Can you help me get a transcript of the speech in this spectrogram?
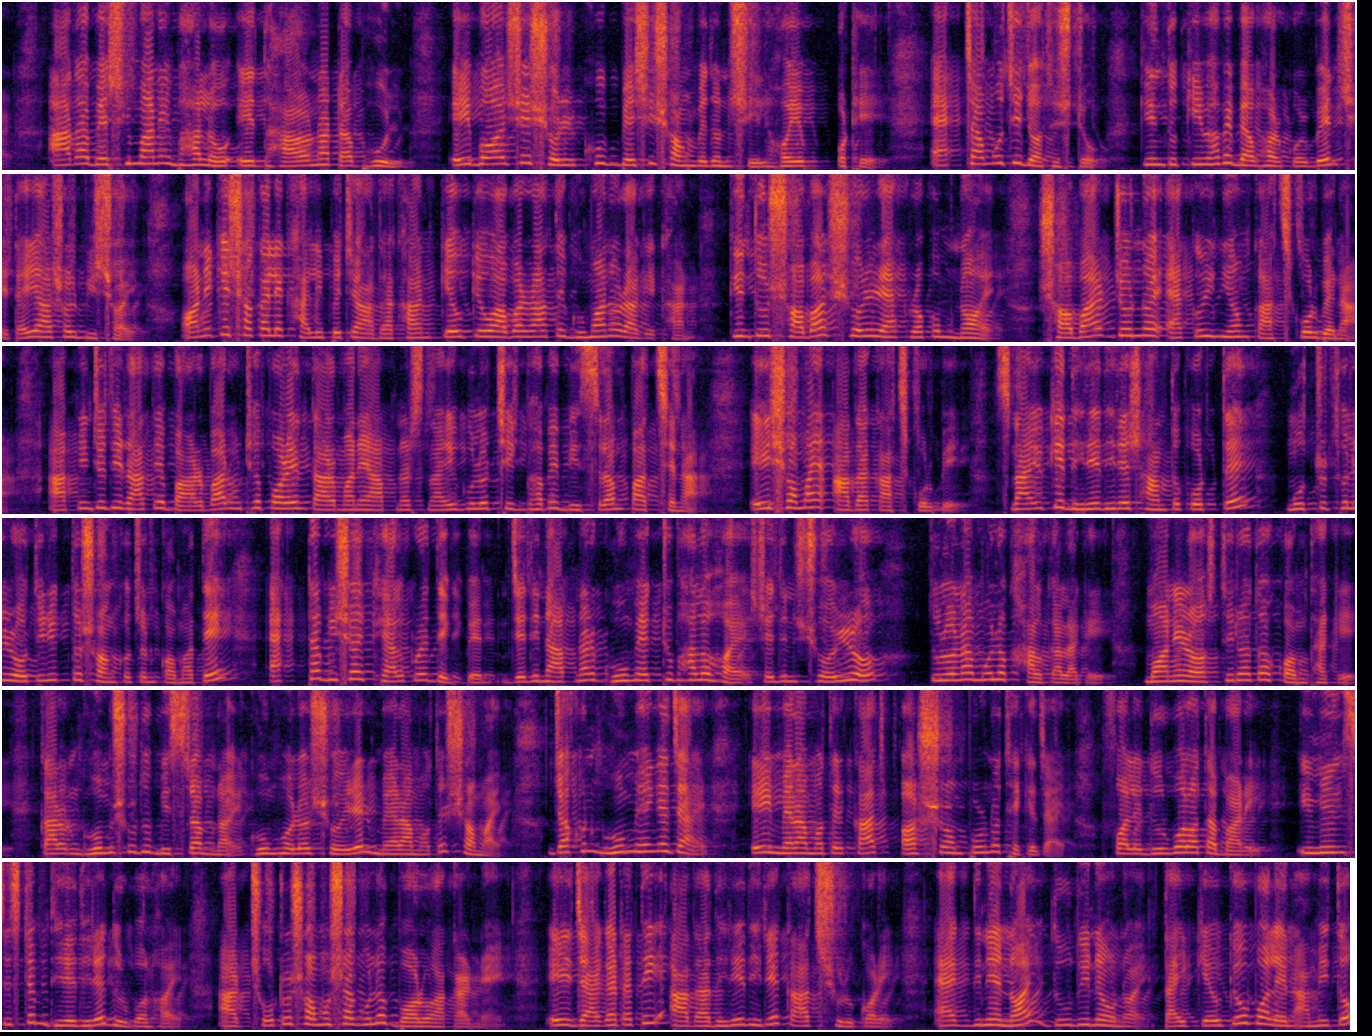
আদা বেশি মানে ভালো এই ধারণাটা ভুল। এই বয়সে শরীর খুব বেশি সংবেদনশীল হয়ে ওঠে। এক চামচই যথেষ্ট। কিন্তু কীভাবে ব্যবহার করবেন সেটাই আসল বিষয়। অনেকে সকালে খালি পেটে আদা খান, কেউ কেউ আবার রাতে ঘুমানোর আগে খান। কিন্তু সবার শরীর একরকম নয়। সবার জন্য একই নিয়ম কাজ করবে না। আপনি যদি রাতে বারবার উঠে পড়েন, তার মানে আপনার স্নায়ুগুলো ঠিকভাবে বিশ্রাম পাচ্ছে না। এই সময় আদা কাজ করবে। স্নায়ুকে ধীরে ধীরে শান্ত করতে, মূত্রথলির অতিরিক্ত সংকোচন কমাতে একটা বিষয় খেয়াল করে দেখবেন, যেদিন আপনার ঘুম একটু ভালো হয়, সেদিন শরীরও তুলনামূলক হালকা লাগে, মনের অস্থিরতা কম থাকে, কারণ ঘুম শুধু বিশ্রাম নয়, ঘুম হলো শরীরের মেরামতের সময়। যখন ঘুম ভেঙে যায়, এই মেরামতের কাজ অসম্পূর্ণ থেকে যায়, ফলে দুর্বলতা বাড়ে ইমিউন সিস্টেম ধীরে ধীরে দুর্বল হয়, আর ছোট সমস্যাগুলো বড় আকার নেয়। এই জায়গাটাতেই আদা ধীরে ধীরে কাজ শুরু করে। একদিনে নয়, দুদিনেও নয়, তাই কেউ কেউ বলেন, আমি তো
